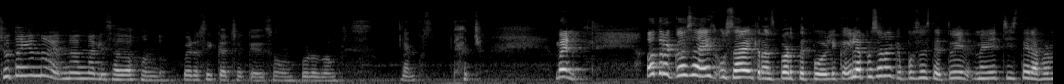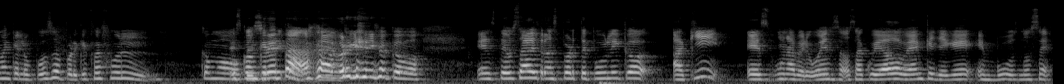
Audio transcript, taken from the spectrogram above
yo no, he- no he analizado a fondo, pero sí caché que son puros hombres. blancos. Bueno, otra cosa es usar el transporte público. Y la persona que puso este tweet me dio chiste la forma en que lo puso porque fue full como Específico, concreta, ajá, porque dijo como este usar el transporte público aquí es una vergüenza, o sea, cuidado, vean que llegué en bus, no sé,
